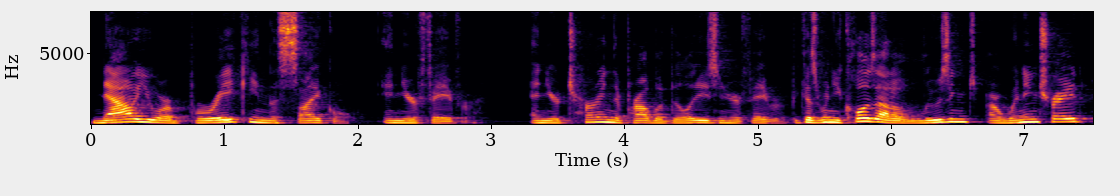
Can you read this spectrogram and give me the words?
Now you are breaking the cycle in your favor and you're turning the probabilities in your favor because when you close out a losing a winning trade,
